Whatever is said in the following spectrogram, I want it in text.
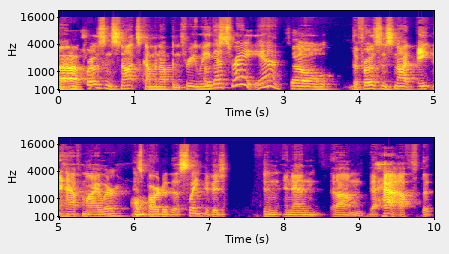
Uh, Frozen Snot's coming up in three weeks. Oh, that's right. Yeah. So the Frozen Snot eight and a half miler is part of the slate division. And then um, the half, the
